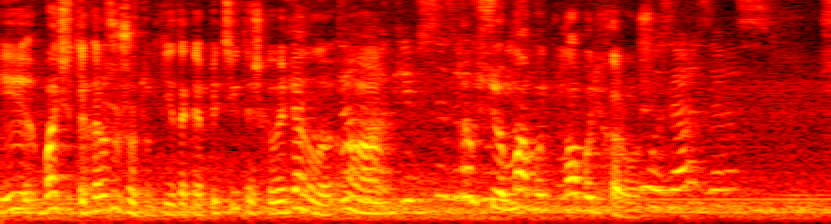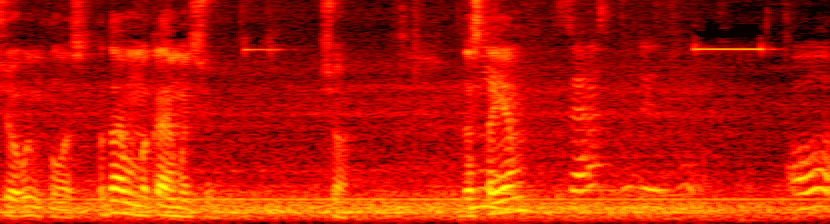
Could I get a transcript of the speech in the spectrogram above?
І бачите, хорошо, що тут є така підсвіточка, ви глянули. Так, ага, і все Та зрозуміло. все, мабуть, мабуть, хороше. О, зараз, зараз. Все, вимкнулося. Тоді вимикаємо цю. Все. Достаємо? Ні, зараз буде звук. О,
